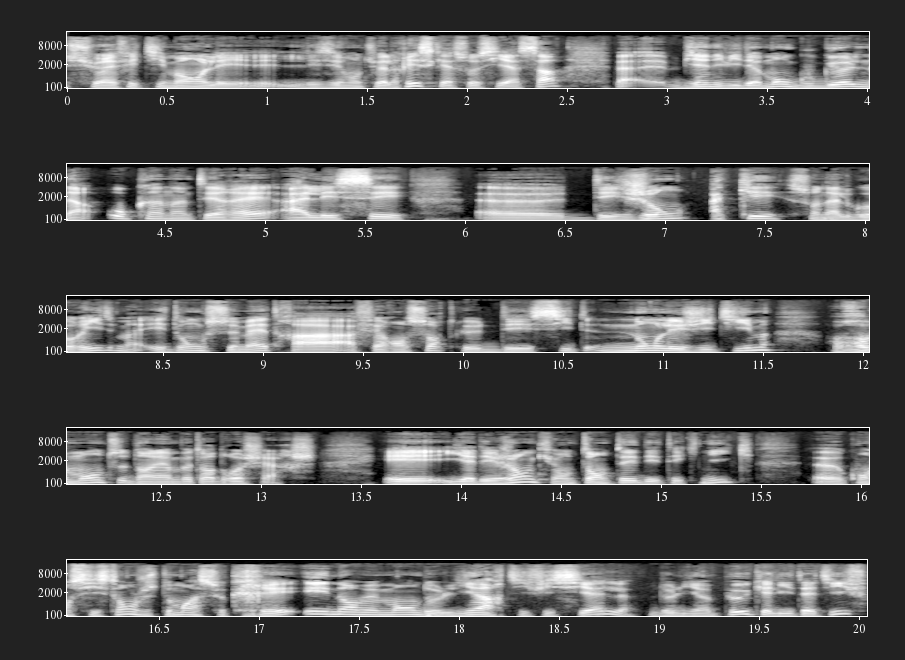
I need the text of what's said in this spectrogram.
sur effectivement les, éventuels risques associés à ça, bah, bien évidemment, Google n'a aucun intérêt à laisser euh, des gens hacker son algorithme et donc se mettre à, faire en sorte que des sites non légitimes remontent dans les moteurs de recherche. Et il y a des gens qui ont tenté des techniques euh, consistant justement à se créer énormément de liens artificiels, de liens peu qualitatifs,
